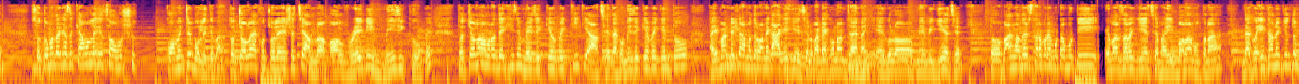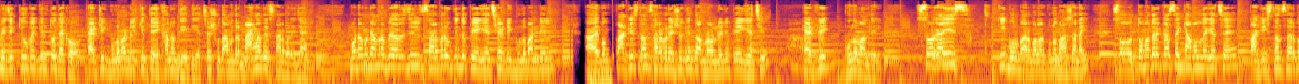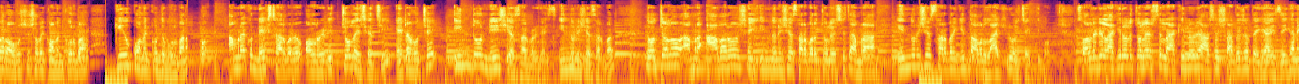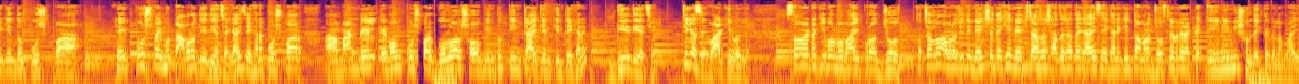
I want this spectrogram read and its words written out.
সো তোমাদের কাছে কেমন লেগেছে? অবশ্যই কমেন্টে বলে দেবা। তো চলো এখন চলে এসেছে আমরা অলরেডি ম্যাজিক কিউবে তো চলো আমরা দেখি যে ম্যাজিক কিউবে কি কি আছে। দেখো ম্যাজিক কিউবে কিন্তু, এই বান্ডেলটা আমাদের অনেক আগে গিয়েছিল বাট এখন আর যায় নাই। এগুলো মেবি গিয়েছে। তো বাংলাদেশ সার্ভারে মোটামুটি এবার যারা গিয়েছে ভাই, বলার মতো না। দেখো, এখানে কিন্তু ম্যাজিক কিউবে কিন্তু দেখো অ্যাট্রিক ব্লু বান্ডেল কিন্তু এখানেও দিয়ে দিয়েছে। শুধু আমাদের বাংলাদেশ সার্ভারে যায় না। মোটামুটি আমরা ব্রাজিল সার্ভারেও কিন্তু পেয়ে গেছি অ্যাট্রিক ব্লু বান্ডেল এবং পাকিস্তান সার্ভার এসেও কিন্তু আমরা অলরেডি পেয়ে গেছি অ্যাট্রিক ব্লু বান্ডেল সো গাইস কি বলব আর বলার কোনো ভাষা নাই। সো তোমাদের কাছে কেমন লেগেছে পাকিস্তান সার্ভার অবশ্যই সবাই কমেন্ট করবা। কেউ কমেন্ট করতে ভুলবা না। আমরা এখন নেক্সট সার্ভারে অলরেডি চলে এসেছি। এটা হচ্ছে Indonesia server guys Indonesia server তো চলো, আমরা আবারও সেই ইন্দোনেশিয়া সার্ভারে চলে এসেছি। আমরা ইন্দোনেশিয়া সার্ভারে কিন্তু আবার লাকি রোল চেক দিব। সো অলরেডি লাকি রোলে চলে এসেছে। লাকি রোলে আসার সাথে সাথে গাইস এখানে কিন্তু পুষ্পা সেই পুষ্পা ইমোটটা আবারও দিয়ে দিয়েছে গাইস এখানে পুষ্পার বান্ডেল এবং পুষ্পার গোলওয়াল সহ কিন্তু তিনটা আইটেম কিন্তু এখানে দিয়ে দিয়েছে। ঠিক আছে? লাকি রইলে। সো এটা কি বলব ভাই? পুরো জোস তো চলো, আমরা যদি নেক্সট দেখি নেক্সট আসার সাথে সাথে গাইস এখানে কিন্তু আমরা জোস লেভেলের একটা অ্যানিমেশন দেখতে পেলাম ভাই।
